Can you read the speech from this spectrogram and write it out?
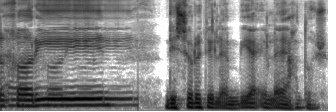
آخرين. دي سورة الأنبياء الآية 11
